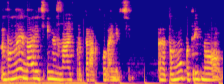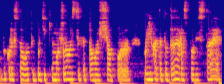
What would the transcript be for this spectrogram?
вони навіть і не знають про теракт в Оленівці. Е, Тому потрібно використовувати будь-які можливості для того, щоб е, поїхати туди, розповісти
